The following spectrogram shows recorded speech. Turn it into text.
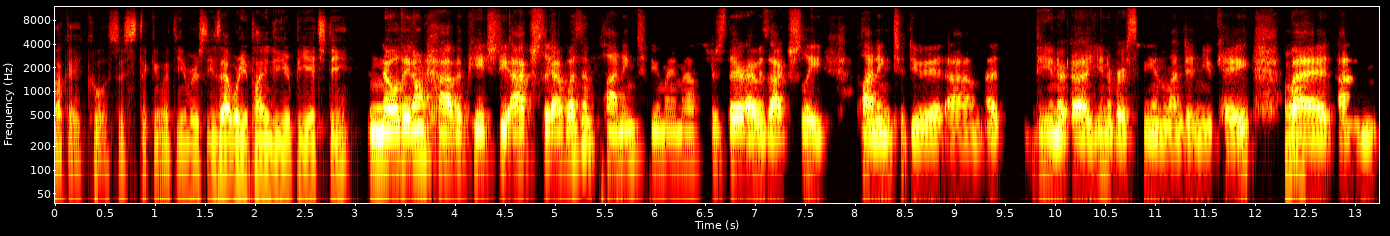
Okay, cool. So sticking with the university, is that where you're planning to do your PhD? No, they don't have a PhD. Actually, I wasn't planning to do my master's there. I was actually planning to do it um, at the uh, university in London, UK, Oh, but um,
